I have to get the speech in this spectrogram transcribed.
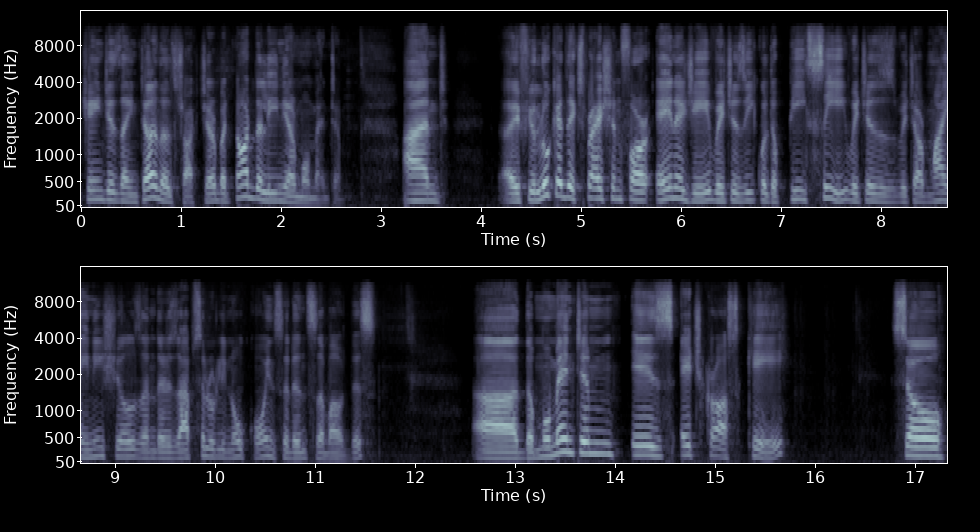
changes the internal structure, but not the linear momentum and uh, if you look at the expression for energy which is equal to P c which is which are my initials and there is absolutely no coincidence about this. Uh, the momentum is h cross k. So,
